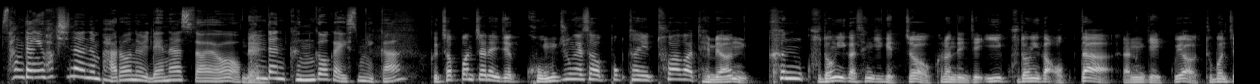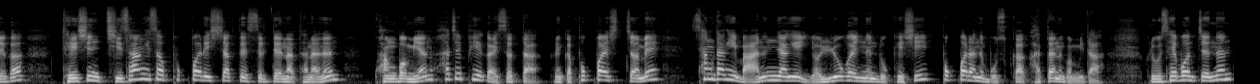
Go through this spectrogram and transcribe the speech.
상당히 확신하는 발언을 내놨어요. 네. 판단 근거가 있습니까? 그 첫 번째는 이제 공중에서 폭탄이 투하가 되면 큰 구덩이가 생기겠죠. 그런데 이제 이 구덩이가 없다라는 게 있고요. 두 번째가 대신 지상에서 폭발이 시작됐을 때 나타나는 광범위한 화재 피해가 있었다. 그러니까 폭발 시점에 상당히 많은 양의 연료가 있는 로켓이 폭발하는 모습과 같다는 겁니다. 그리고 세 번째는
